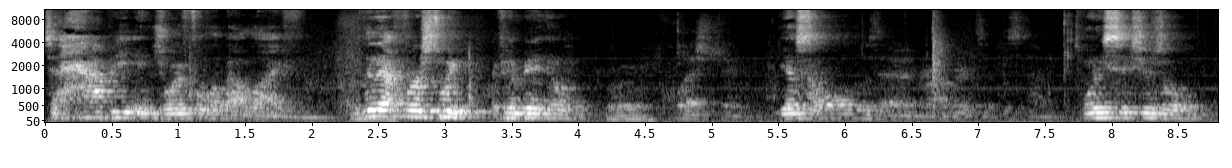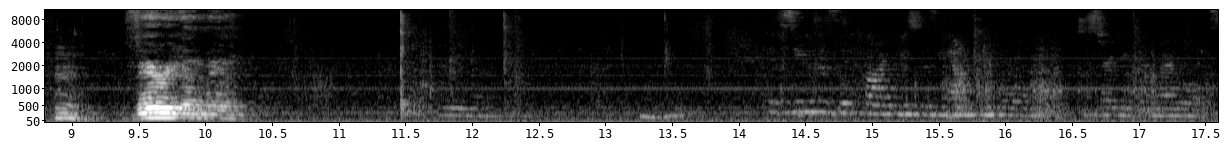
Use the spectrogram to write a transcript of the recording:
to happy and joyful about life. Within that first week of him being home. Question. Yes, How sir. old was Evan Roberts at this time? 26 years old. Hmm. Very young man. It seems as if God uses young people to start these revivals.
